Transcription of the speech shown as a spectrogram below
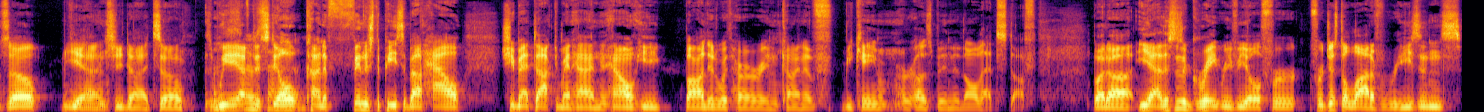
So yeah, and she died. So we have so to still kind of finish the piece about how she met Doctor Manhattan and how he bonded with her and kind of became her husband and all that stuff. But uh, yeah, this is a great reveal for for just a lot of reasons.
